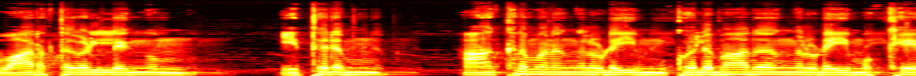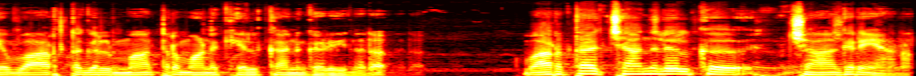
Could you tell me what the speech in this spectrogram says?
വാർത്തകളിലെങ്ങും ഇത്തരം ആക്രമണങ്ങളുടെയും കൊലപാതകങ്ങളുടെയും ഒക്കെ വാർത്തകൾ മാത്രമാണ് കേൾക്കാൻ കഴിയുന്നത്. വാർത്താ ചാനലുകൾക്ക് ചാകരയാണ്.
